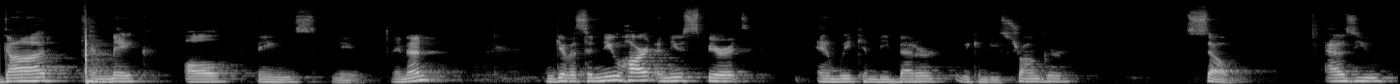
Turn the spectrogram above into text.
God can make all things new. Amen? And give us a new heart, a new spirit, and we can be better, we can be stronger. So, as you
